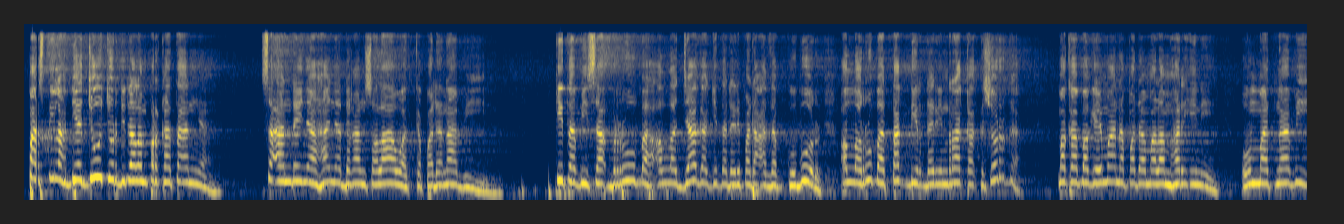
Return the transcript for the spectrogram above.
Pastilah dia jujur di dalam perkataannya. Seandainya hanya dengan solawat kepada Nabi, kita bisa berubah, Allah jaga kita daripada azab kubur. Allah rubah takdir dari neraka ke surga. Maka bagaimana pada malam hari ini, umat Nabi,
